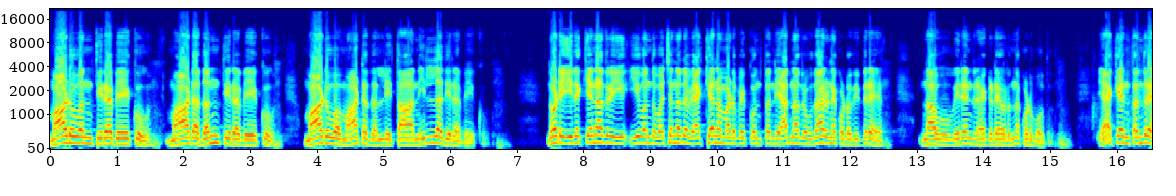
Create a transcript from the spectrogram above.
ಮಾಡುವಂತಿರಬೇಕು, ಮಾಡದಂತಿರಬೇಕು, ಮಾಡುವ ಮಾಟದಲ್ಲಿ ತಾನಿಲ್ಲದಿರಬೇಕು. ನೋಡಿ, ಇದಕ್ಕೇನಾದರೂ ಈ ಈ ಒಂದು ವಚನದ ವ್ಯಾಖ್ಯಾನ ಮಾಡಬೇಕು ಅಂತಂದು ಯಾರನ್ನಾದರೂ ಉದಾಹರಣೆ ಕೊಡೋದಿದ್ದರೆ ನಾವು ವೀರೇಂದ್ರ ಹೆಗ್ಗಡೆ ಅವರನ್ನು ಕೊಡ್ಬೋದು. ಯಾಕೆ ಅಂತಂದರೆ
